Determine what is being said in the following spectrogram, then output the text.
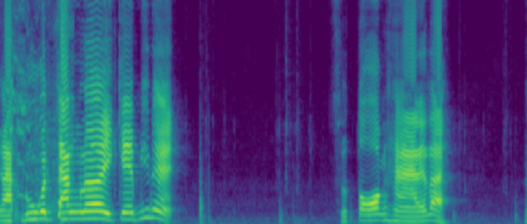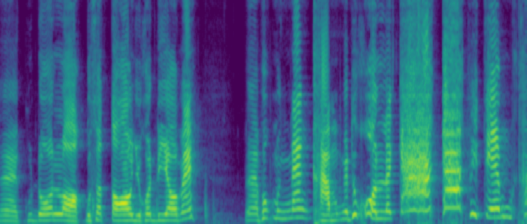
อยากดูกันจังเลยเกมนี้เนี่ยสตองหาเลยล่ะนะกูโดนหลอกกูสตองอยู่คนเดียวไหมนะพวกมึงนั่งขำกันทุกคนเลยกากกากพี่เจมข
